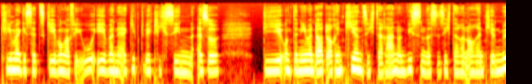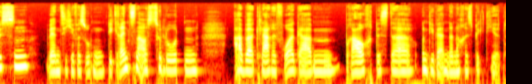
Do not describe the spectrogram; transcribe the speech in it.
Klimagesetzgebung auf EU-Ebene ergibt wirklich Sinn. Also die Unternehmen dort orientieren sich daran und wissen, dass sie sich daran orientieren müssen, werden sicher versuchen, die Grenzen auszuloten, aber klare Vorgaben braucht es da und die werden dann auch respektiert.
